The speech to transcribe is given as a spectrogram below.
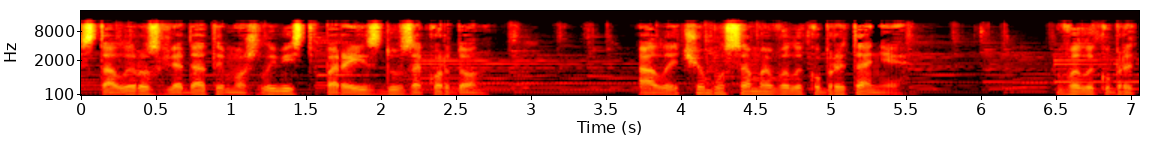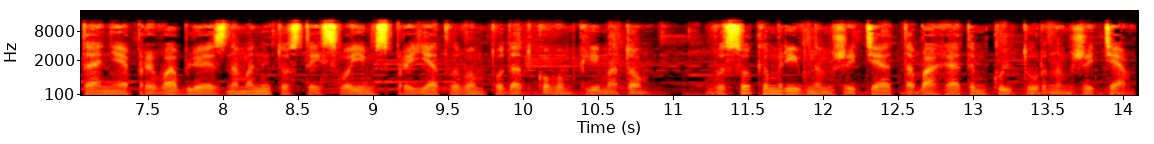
стали розглядати можливість переїзду за кордон. Але чому саме Великобританія? Великобританія приваблює знаменитостей своїм сприятливим податковим кліматом, високим рівнем життя та багатим культурним життям.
